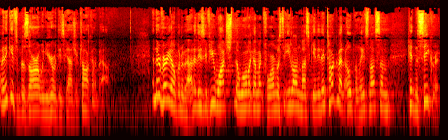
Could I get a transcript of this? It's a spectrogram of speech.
I mean, it gets bizarre when you hear what these guys are talking about. And they're very open about it. If you watch the World Economic Forum, listen to Elon Musk, any, they talk about it openly. It's not some hidden secret.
